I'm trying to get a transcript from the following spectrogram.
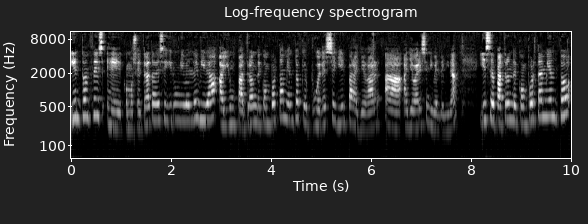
Y entonces, eh, como se trata de seguir un nivel de vida, hay un patrón de comportamiento que puedes seguir para llegar a, llevar ese nivel de vida. Y ese patrón de comportamiento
